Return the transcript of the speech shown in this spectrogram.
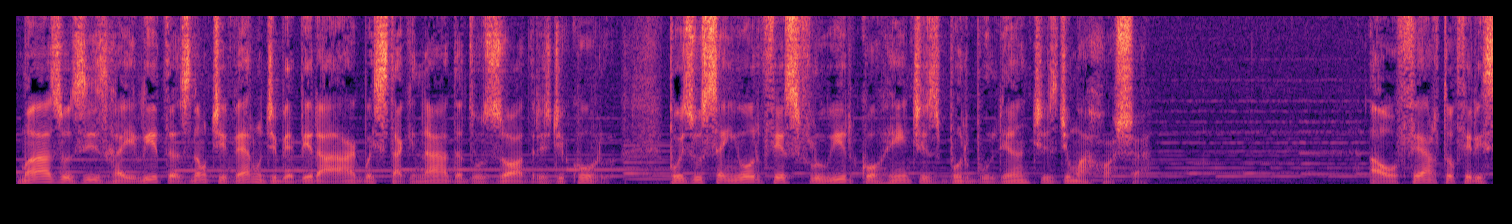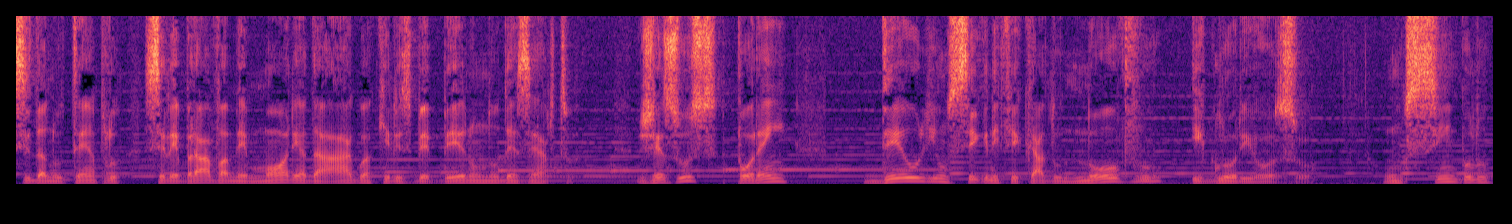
Mas os israelitas não tiveram de beber a água estagnada dos odres de couro, pois o Senhor fez fluir correntes borbulhantes de uma rocha. A oferta oferecida no templo celebrava a memória da água que eles beberam no deserto. Jesus, porém, deu-lhe um significado novo e glorioso um símbolo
